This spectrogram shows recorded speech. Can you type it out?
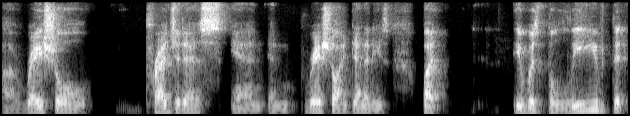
uh, racial prejudice and, and racial identities, but it was believed that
